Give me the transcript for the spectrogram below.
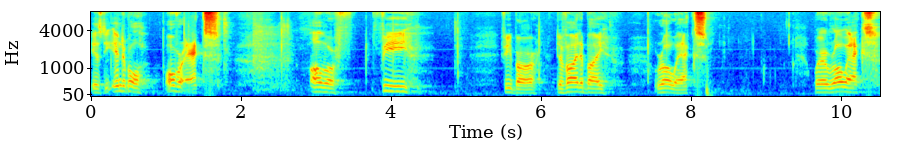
is the integral over x over phi, phi bar divided by rho x, where rho x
